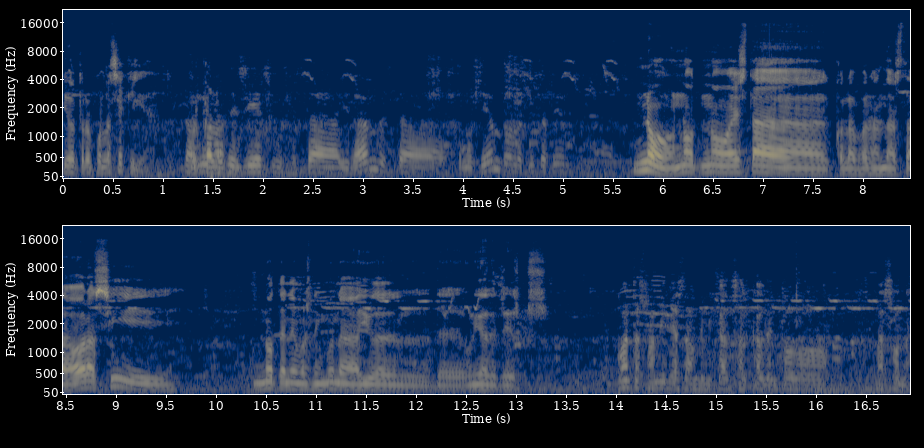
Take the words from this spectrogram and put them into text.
y otro por la sequía. ¿La unidad de riesgos está ayudando, está conociendo la situación? No, no, no está colaborando hasta ahora. Sí, no tenemos ninguna ayuda de, de unidad de riesgos. ¿Cuántas familias han beneficiado alcalde en toda la zona?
